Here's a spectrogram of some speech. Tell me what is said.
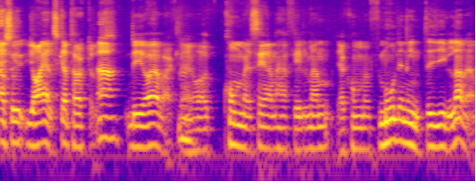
Alltså, jag älskar Turtles. Ja. Det gör jag verkligen. Jag kommer se den här filmen. Jag kommer förmodligen inte gilla den.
